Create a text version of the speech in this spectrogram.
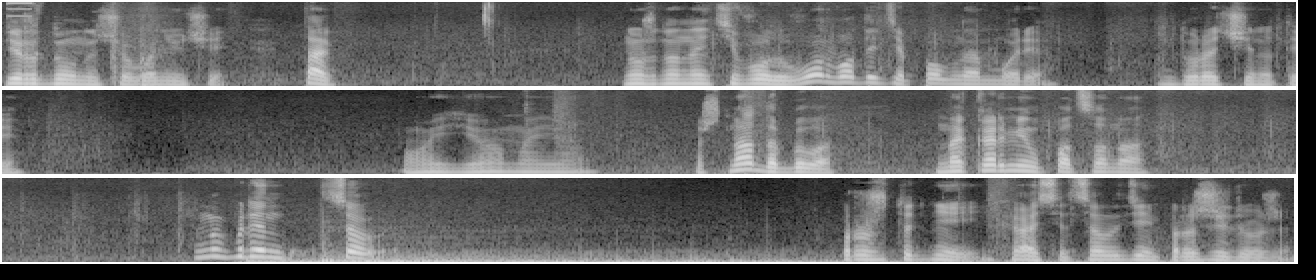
Пердун еще вонючий. Так. Нужно найти воду. Вон воды тебе полное море. Дурачина ты. Ой, ё-моё. Аж надо было. Накормил пацана. Ну, блин, все. Прожито дней. Хася, целый день прожили уже.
